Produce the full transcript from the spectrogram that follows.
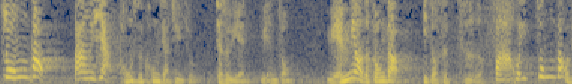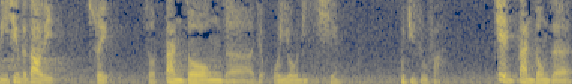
中道当下同时空假具足，叫做圆圆中，圆妙的中道。一种是只发挥中道理性的道理，所以说淡中者就唯有理性，不具诸法。见淡中者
